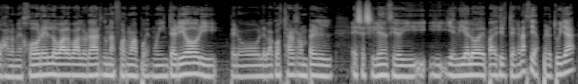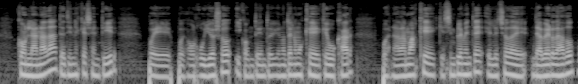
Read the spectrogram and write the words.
pues a lo mejor él lo va a valorar de una forma pues muy interior y pero le va a costar romper ese silencio y, y, el hielo para decirte gracias pero tú ya con la nada te tienes que sentir pues pues orgulloso y contento y que no tenemos que, que buscar pues nada más que, que simplemente el hecho de, de, haber dado,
